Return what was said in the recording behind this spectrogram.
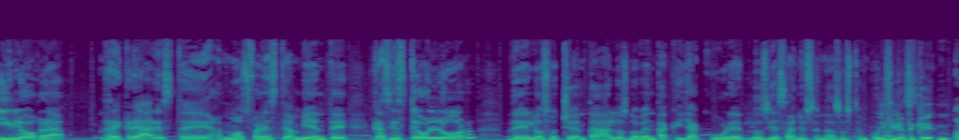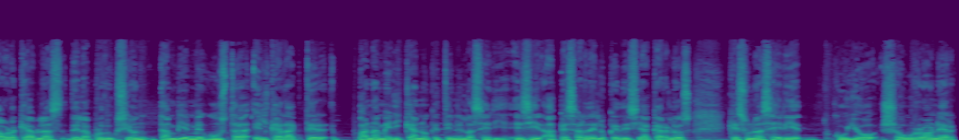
y logra recrear este atmósfera, este ambiente, casi este olor de los 80 a los 90 que ya cubren los 10 años en las dos Y temporadas. fíjate que mm, ahora que hablas de la producción, también me gusta el carácter panamericano que tiene la serie. Es decir, a pesar de lo que decía Carlos, que es una serie cuyo showrunner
